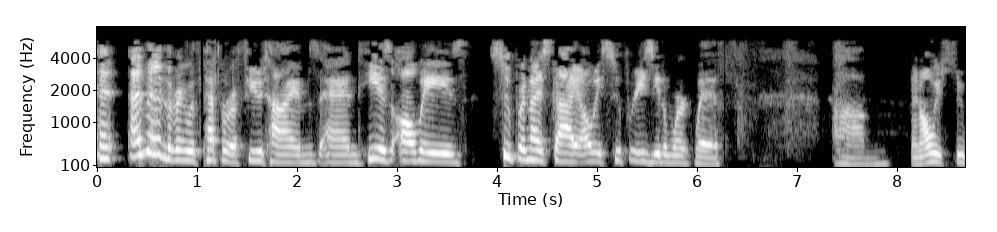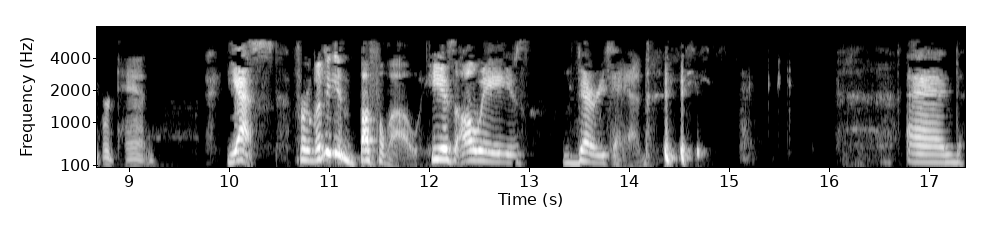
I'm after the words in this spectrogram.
And I've been in the ring with Pepper a few times, and he is always super nice guy, always super easy to work with. Um, and always super tan. Yes, for living in Buffalo, he is always very tan. and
